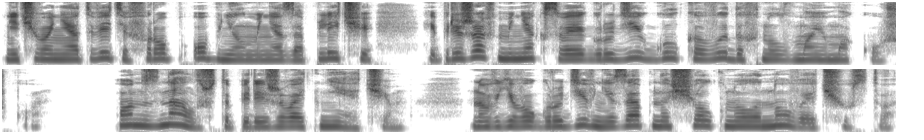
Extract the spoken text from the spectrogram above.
Ничего не ответив, Роб обнял меня за плечи и, прижав меня к своей груди, гулко выдохнул в мою макушку. Он знал, что переживать не о чем, но в его груди внезапно щелкнуло новое чувство,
